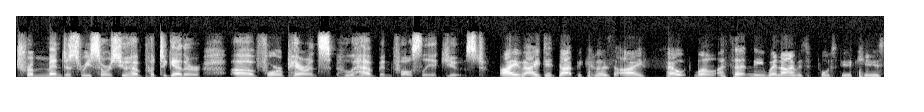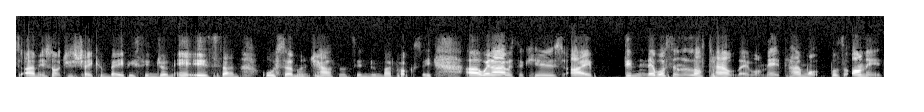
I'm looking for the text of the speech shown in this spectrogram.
tremendous resource you have put together uh, for parents who have been falsely accused. I, I did that because I felt, well, I certainly when I was falsely accused, um, it's not just shaken baby syndrome, it is um, also Munchausen syndrome by proxy. Uh, when I was accused, I didn't, there wasn't a lot out there on it, and what was on it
